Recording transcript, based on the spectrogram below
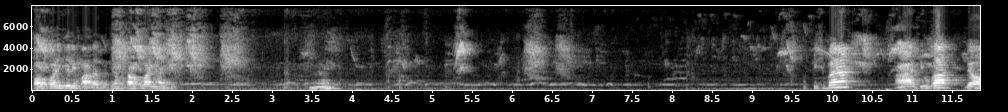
ખબર પડી ગયેલી મારે ત્યાં તારું મારી નાખ્યું કિશુભા હા શિવભા બેહો.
